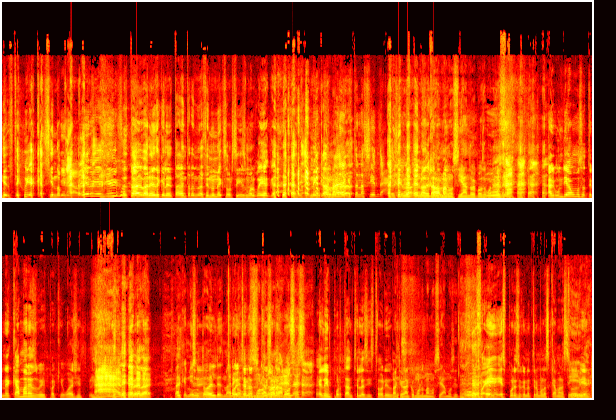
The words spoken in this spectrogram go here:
este güey acá haciendo cara. la verga, ¿qué dijo? Parece que le estaba entrando haciendo un exorcismo al güey acá. Puta madre. ¿qué están haciendo? Es que lo, lo No, déjalo andaba manoseando, me puedo poner así. Algún día vamos a tener cámaras, güey, para que watchen. De verdad. Para que miren Sí. todo el desmadre. Ahorita nos cabrones. voces. Es lo importante de las historias, Para que vean cómo nos manoseamos y todo. Uf, eh, es por eso que no tenemos las cámaras Sí, todavía. güey.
